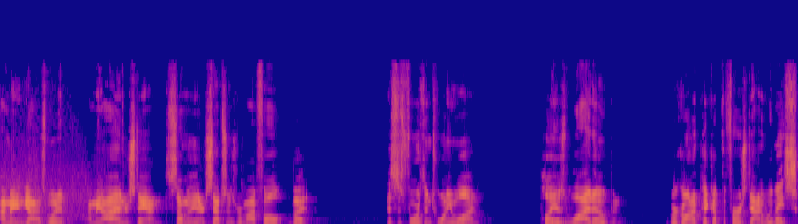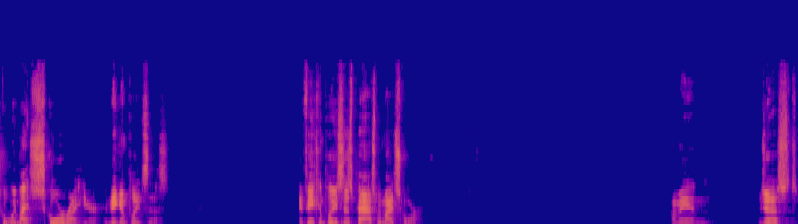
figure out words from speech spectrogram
I mean, guys, what? I mean, I understand some of the interceptions were my fault, but this is fourth and 21. Play is wide open. We're going to pick up the first down. We might score. We might score right here if he completes this. If he completes this pass, we might score. I mean, just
